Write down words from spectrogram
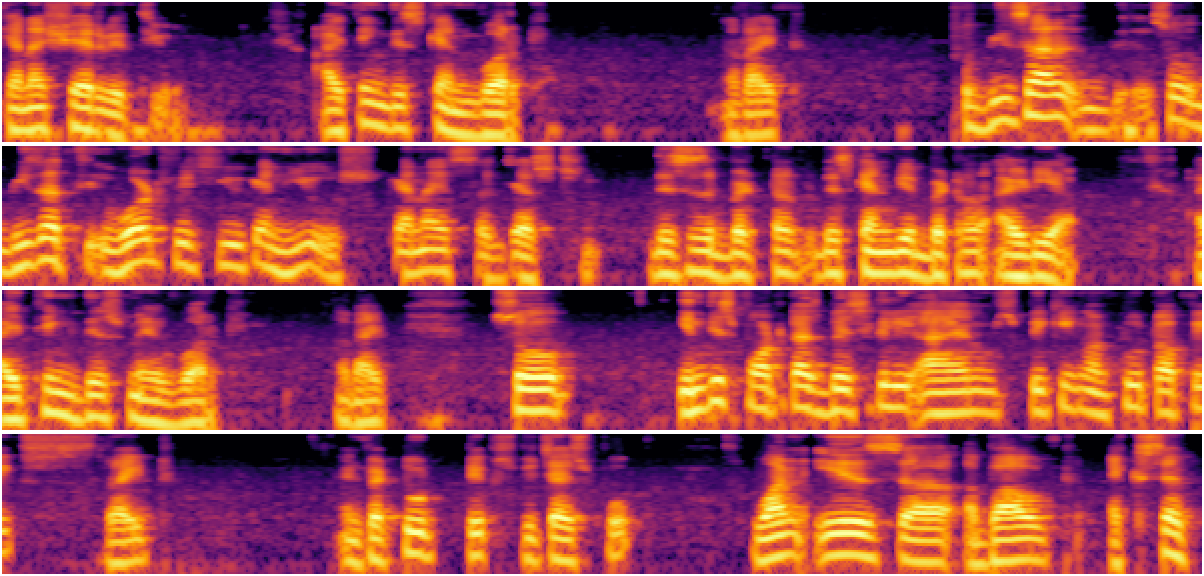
Can i share with you? I think this can work right? So these are so these are th- words which you can use. Can i suggest? This is a better this can be a better idea. I think this may work right? So in this podcast basically i am speaking on two topics right? In fact two tips which i spoke. One is uh, about accept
